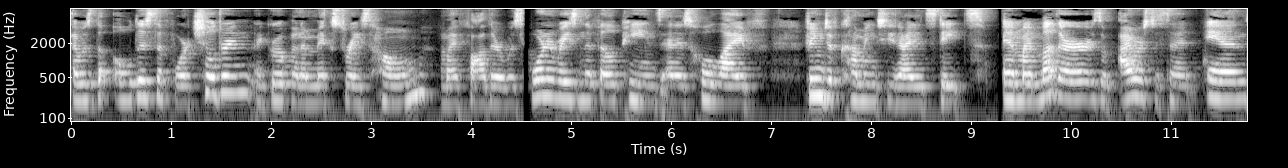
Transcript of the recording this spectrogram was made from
I was the oldest of four children. I grew up in a mixed race home. My father was born and raised in the Philippines and his whole life dreamed of coming to the United States. And my mother is of Irish descent. And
